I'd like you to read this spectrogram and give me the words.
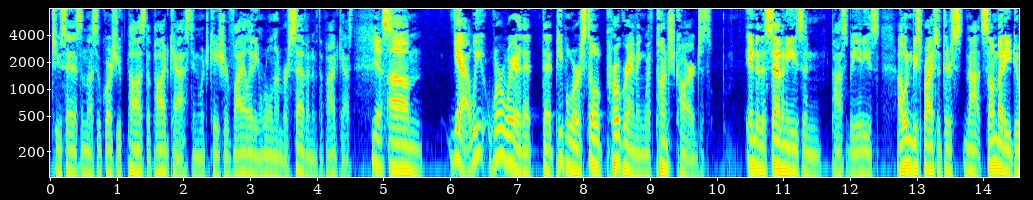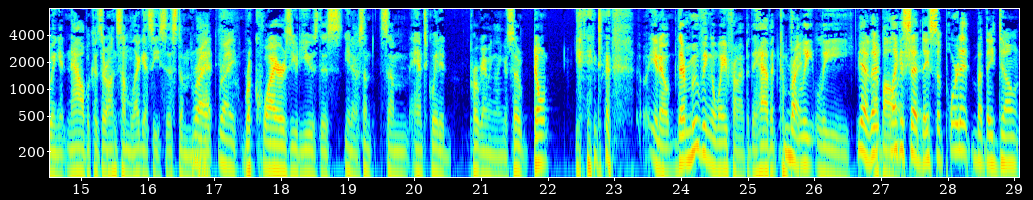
to say this, unless of course you've paused the podcast, in which case you're violating rule number seven of the podcast. Yes. Um, yeah, we we're aware that that people were still programming with punch cards into the 70s and possibly 80s. I wouldn't be surprised if there's not somebody doing it now because they're on some legacy system Right, that right. requires you to use this, you know, some some antiquated programming language. So don't you know, they're moving away from it, but they haven't completely Yeah, they're, like I said, it. they support it, but they don't.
